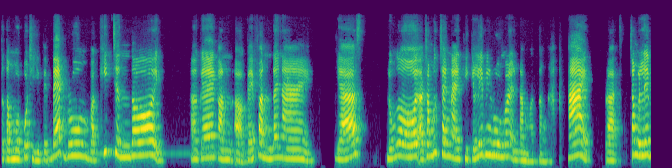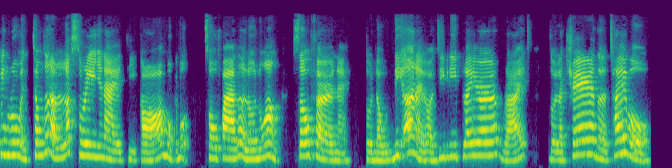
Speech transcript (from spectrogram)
Từ tầng 1 cô chỉ nhìn thấy bedroom và kitchen thôi. Ok, còn ở cái phần đây này. Yes, đúng rồi. Ở trong bức tranh này thì cái living room nó lại nằm ở tầng 2. Right. Trong cái living room này trông rất là luxury như này thì có một cái bộ sofa rất là lớn đúng không? Sofa này, rồi đầu đĩa này, rồi DVD player, right? Rồi là chair, the table.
